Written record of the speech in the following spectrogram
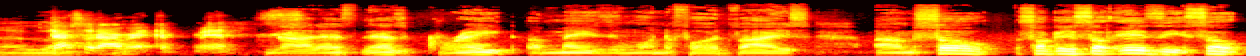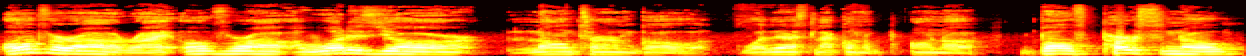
I love That's what I recommend. Nah, that's that's great, amazing, wonderful advice. Um, so, so okay, so Izzy, so overall, right? Overall, uh, what is your long term goal? Whether that's like on a on a both personal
